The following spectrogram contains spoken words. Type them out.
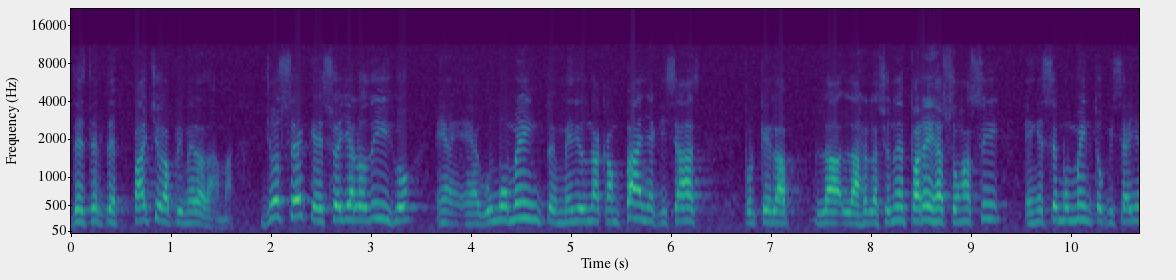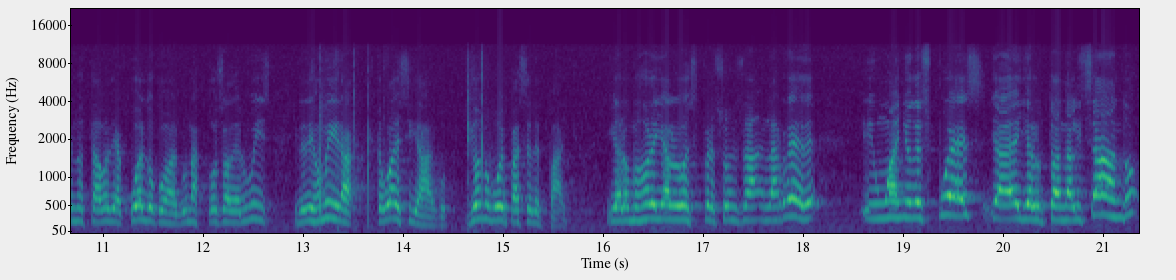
desde el despacho de la primera dama. Yo sé que eso ella lo dijo en, algún momento, en medio de una campaña, quizás porque las relaciones de pareja son así, en ese momento quizá ella no estaba de acuerdo con algunas cosas de Luis y le dijo, mira, te voy a decir algo, yo no voy para ese despacho. Y a lo mejor ella lo expresó en, las redes y un año después ya ella lo está analizando,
